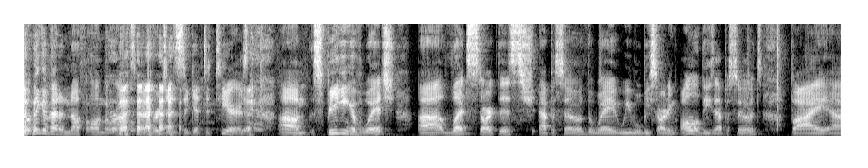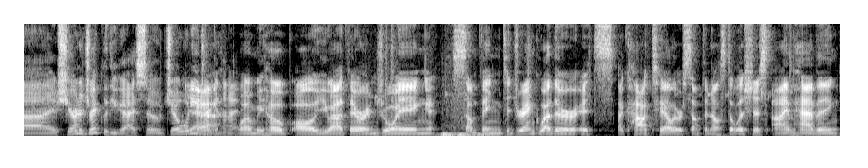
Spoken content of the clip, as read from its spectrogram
don't think I've had enough on the rocks beverages to get to tears. Um, speaking of which, uh, let's start this sh- episode the way we will be starting all of these episodes by uh, sharing a drink with you guys. So, Joe, what are you drinking tonight? Well, we hope all you out there are enjoying something to drink, whether it's a cocktail or something else delicious. I'm having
